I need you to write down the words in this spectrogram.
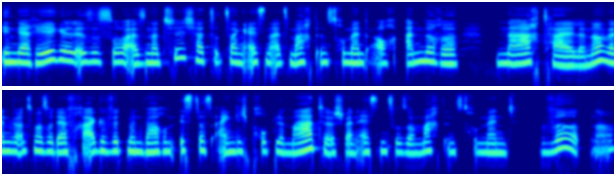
in der Regel ist es so, also natürlich hat sozusagen Essen als Machtinstrument auch andere Nachteile, ne? wenn wir uns mal so der Frage widmen, warum ist das eigentlich problematisch, wenn Essen zu so einem Machtinstrument wird. Ne?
